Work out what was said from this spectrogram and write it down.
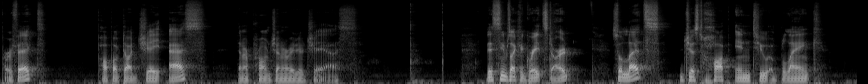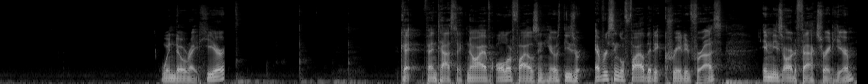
perfect. Pop up.js, then our prompt generator JS. This seems like a great start. So let's just hop into a blank window right here. Okay, fantastic. Now I have all our files in here. These are every single file that it created for us in these artifacts right here.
